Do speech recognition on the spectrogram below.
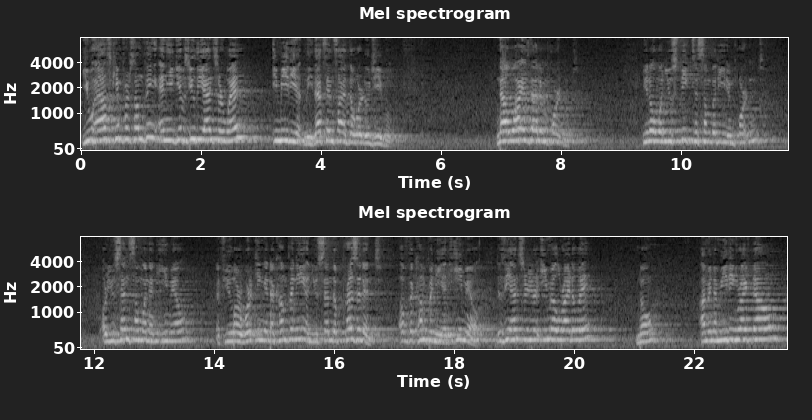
You ask him for something and he gives you the answer when? Immediately. That's inside the word ujibu. Now why is that important? You know, when you speak to somebody important, or you send someone an email, if you are working in a company and you send the president of the company an email, does he answer your email right away? No. I'm in a meeting right now,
